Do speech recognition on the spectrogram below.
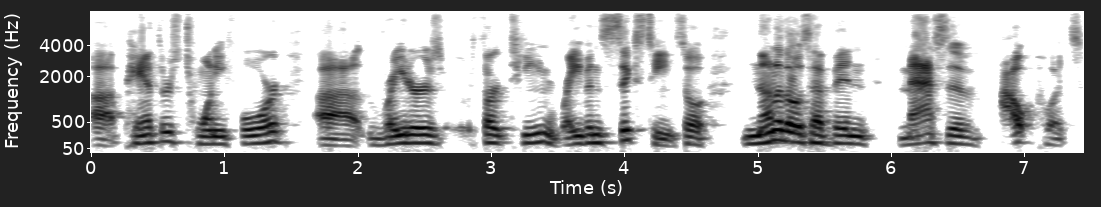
uh, Panthers 24, uh, Raiders 13, Ravens 16. So none of those have been massive outputs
